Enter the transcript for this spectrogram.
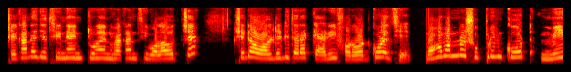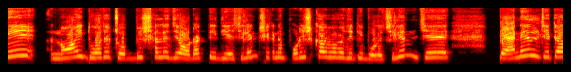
সেখানে যে three nine two nine vacancy বলা হচ্ছে, সেটা অলরেডি তারা ক্যারি ফরওয়ার্ড করেছে। মহামান্য সুপ্রিম কোর্ট মে নয় দু সালে যে অর্ডারটি দিয়েছিলেন, সেখানে পরিষ্কারভাবে যেটি বলেছিলেন যে, প্যানেল যেটা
